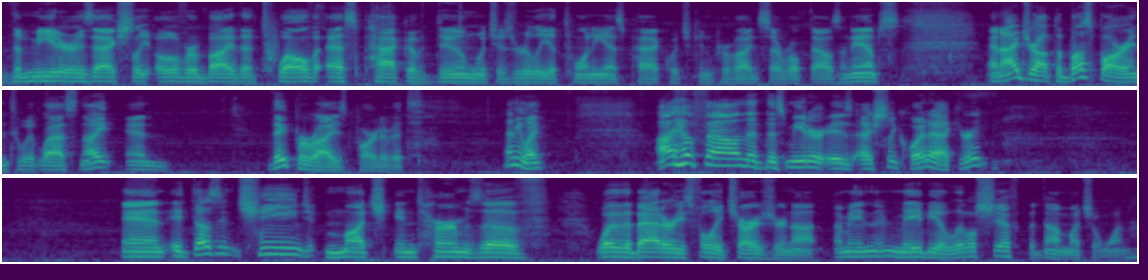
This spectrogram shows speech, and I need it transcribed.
the meter is actually over by the 12S pack of Doom, which is really a 20S pack, which can provide several thousand amps. And I dropped a bus bar into it last night and vaporized part of it. Anyway, I have found that this meter is actually quite accurate. And it doesn't change much in terms of whether the battery is fully charged or not. I mean, there may be a little shift, but not much of one.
